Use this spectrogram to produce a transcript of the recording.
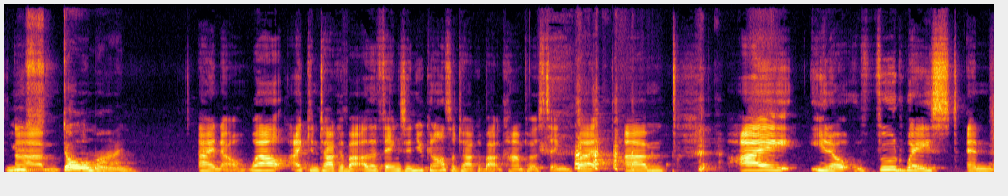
you um, stole mine. I know. Well, I can talk about other things, and you can also talk about composting. But um, I, you know, food waste and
